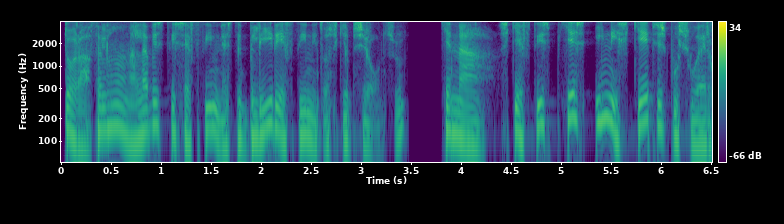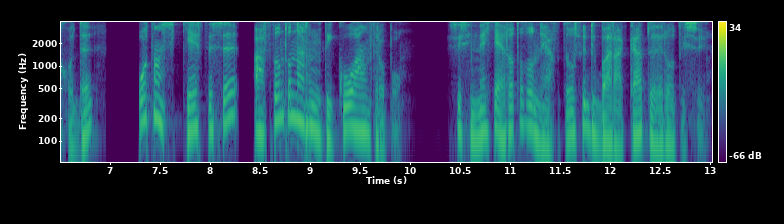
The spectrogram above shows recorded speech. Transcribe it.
Τώρα θέλω να αναλάβεις τις ευθύνες, την πλήρη ευθύνη των σκέψεών σου και να σκεφτείς ποιες είναι οι σκέψεις που σου έρχονται όταν σκέφτεσαι αυτόν τον αρνητικό άνθρωπο. Στη συνέχεια ερώτα τον εαυτό σου την παρακάτω ερώτηση.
